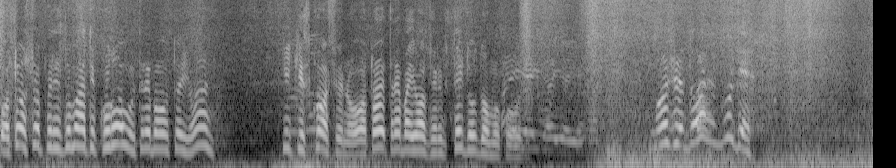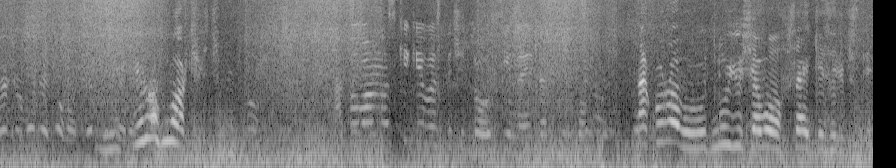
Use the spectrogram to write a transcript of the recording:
Ото, щоб перезимати корову, треба отой Іван, тільки скошено, ото треба його згребсти додому. Може, дощ буде? І розмочить. А то вам наскільки вистачить того сіна і для скільки? На корову одну юсяво всякі зрібсти.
